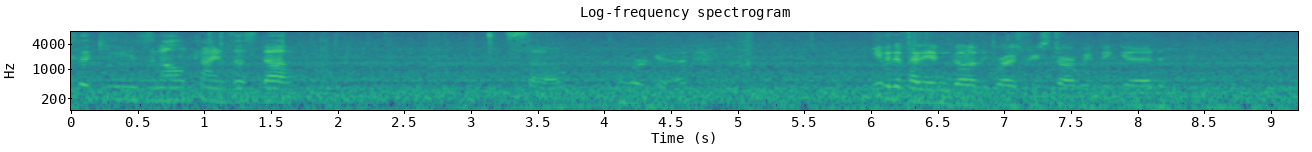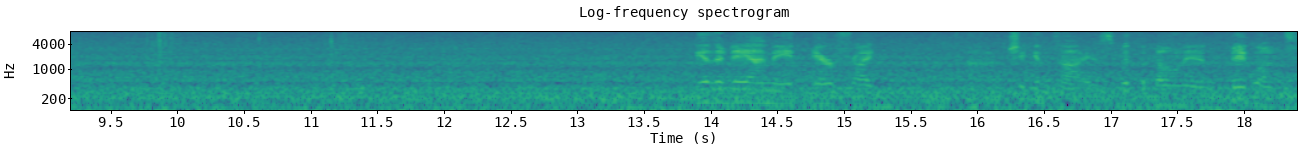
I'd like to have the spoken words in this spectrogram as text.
cookies, and all kinds of stuff. So, we're good. Even if I didn't go to the grocery store, we'd be good. The other day I made air fried uh, chicken thighs with the bone in, big ones.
